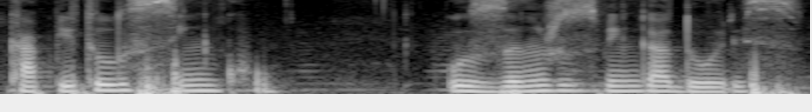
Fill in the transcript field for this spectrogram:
Capítulo 5 Os Anjos Vingadores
